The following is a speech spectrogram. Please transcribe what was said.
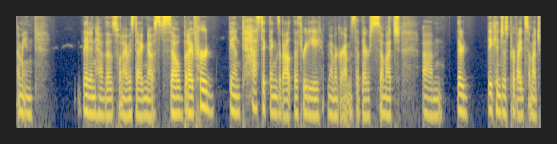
i mean they didn't have those when i was diagnosed so but i've heard fantastic things about the 3d mammograms that there's so much um, they're they can just provide so much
